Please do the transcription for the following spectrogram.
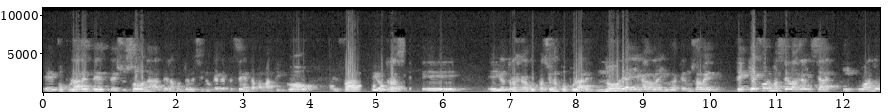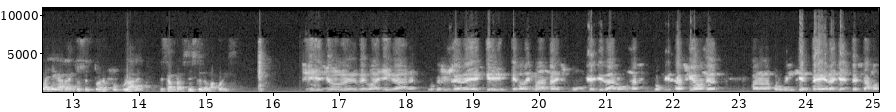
eh, populares de, de, su zona, de la Junta de Vecinos que representa, Mamantingó, el FARC y otras, eh, y otras agrupaciones populares, no le ha llegado la ayuda. Queremos saber de qué forma se va a realizar y cuándo va a llegar a estos sectores populares de San Francisco de Macorís. Sí, ellos le, va a llegar. Lo que sucede es que, que la demanda es mucha. Llegaron unas comunicaciones para la provincia entera. Ya empezamos,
